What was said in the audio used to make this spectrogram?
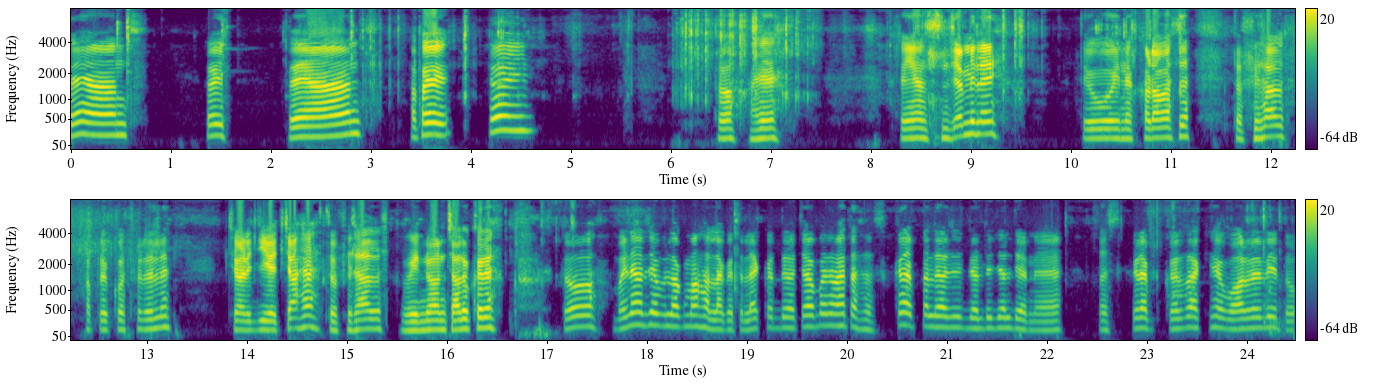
રેયાંશ રેયાંશ આપણે તો હવે રેયાંશ જમી લઈ તેવું એને ખવડાવશે તો ફિલહાલ આપણે કોથળે લઈ ચડી જઈએ ચાહે તો ફિલહાલ વિનવાનું ચાલુ કરે તો બન્યા જે બ્લોગમાં હાલ લાગે તો લાઈક કરી દો ચેનલ પર હતા સબસ્ક્રાઈબ કરી લેજો જલ્દી જલ્દી અને સબસ્ક્રાઈબ કરી રાખીએ ઓલરેડી તો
